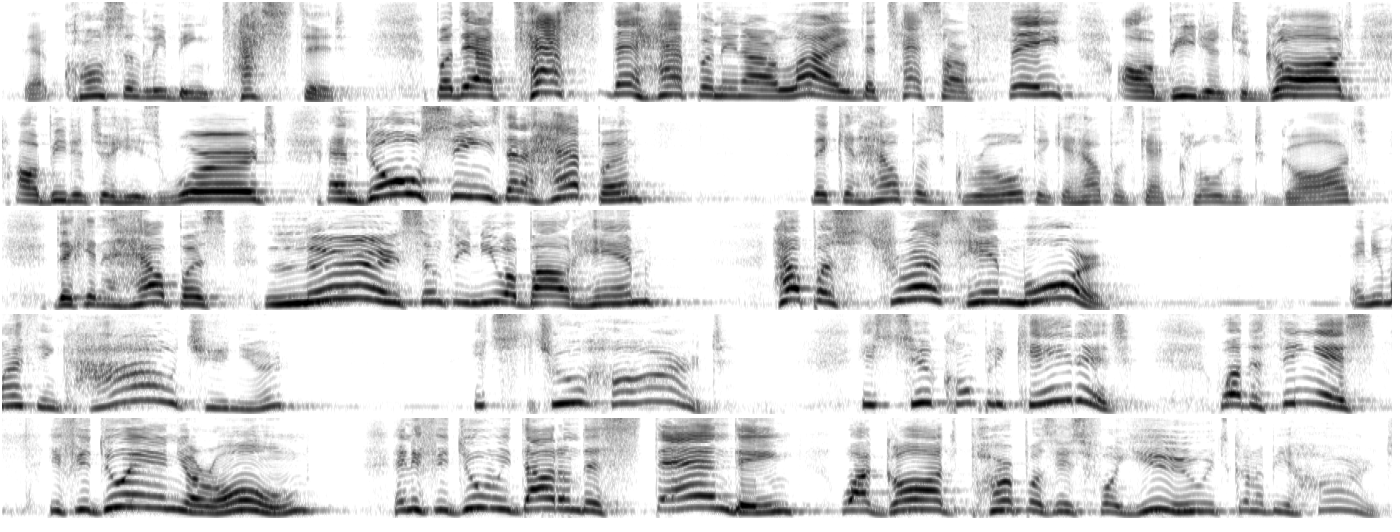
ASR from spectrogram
They're constantly being tested. But there are tests that happen in our life that test our faith, our obedience to God, our obedience to His Word. And those things that happen, they can help us grow. They can help us get closer to God. They can help us learn something new about Him, help us trust Him more. And you might think, how, Junior? It's too hard. It's too complicated. Well, the thing is, if you do it on your own, and if you do it without understanding what God's purpose is for you, it's going to be hard.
